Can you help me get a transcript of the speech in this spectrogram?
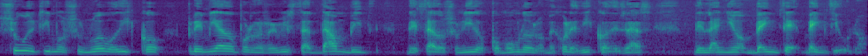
su último, su nuevo disco, premiado por la revista Downbeat de Estados Unidos como uno de los mejores discos de jazz del año 2021.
